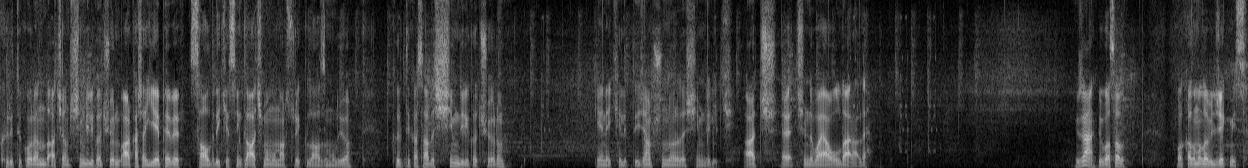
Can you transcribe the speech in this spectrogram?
Kritik oranını da açalım. Şimdilik açıyorum. Arkadaşlar YP ve saldırıyı kesinlikle açmam. Onlar sürekli lazım oluyor. Kritik hasarda şimdilik açıyorum. Gene kilitleyeceğim. Şunları da şimdilik aç. Evet şimdi bayağı oldu herhalde. Güzel bir basalım. Bakalım alabilecek miyiz?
